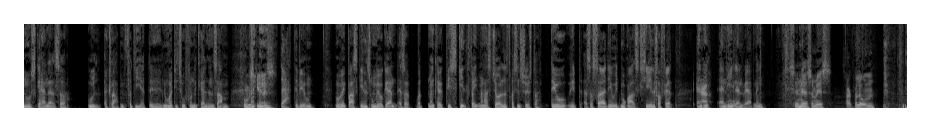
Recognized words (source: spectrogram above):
nu skal han altså ud af klappen, fordi at øh, nu har de to fundet kærligheden sammen. Hun vil skilles. Ja, det vil hun. Men hun vil ikke bare skilles, hun vil jo gerne, altså, man kan jo ikke blive skilt fra en, man har stjålet fra sin søster. Det er jo et, altså, så er det jo et moralsk sjæleforfald af, en, Ja. he- af en helt anden verden, ikke? Send en sms. Tak for lånen.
